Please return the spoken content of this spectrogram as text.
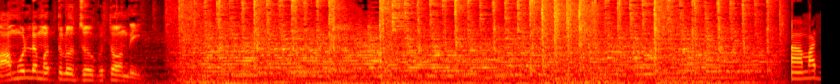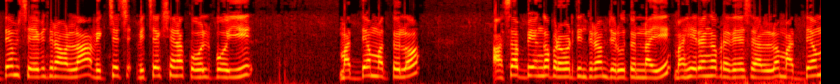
మామూళ్ళ మత్తులో జోగుతోంది. మద్యం సేవించడం వల్ల విచక్షణ కోల్పోయి మద్యం మత్తులో అసభ్యంగా ప్రవర్తించడం జరుగుతున్నాయి. బహిరంగ ప్రదేశాల్లో మద్యం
